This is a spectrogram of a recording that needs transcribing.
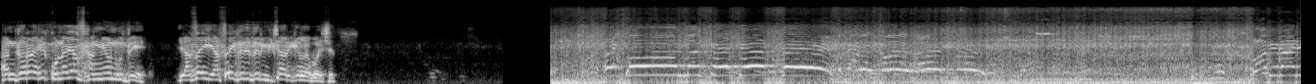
आणि खरं हे कुणाच्या सांगण्यावर होते याचा याचाही कधीतरी विचार केला पाहिजे. ಸ್ವಾಭಿಮಾನಿ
